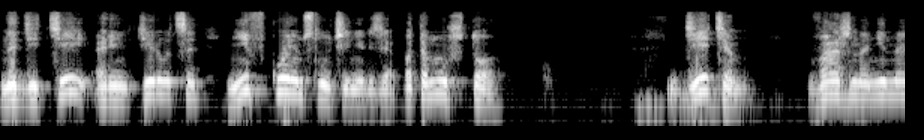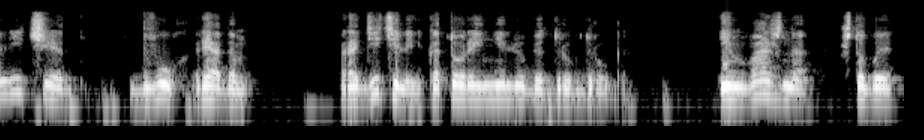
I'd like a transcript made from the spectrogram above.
На детей ориентироваться ни в коем случае нельзя, потому что детям важно не наличие двух рядом родителей, которые не любят друг друга. Им важно, чтобы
